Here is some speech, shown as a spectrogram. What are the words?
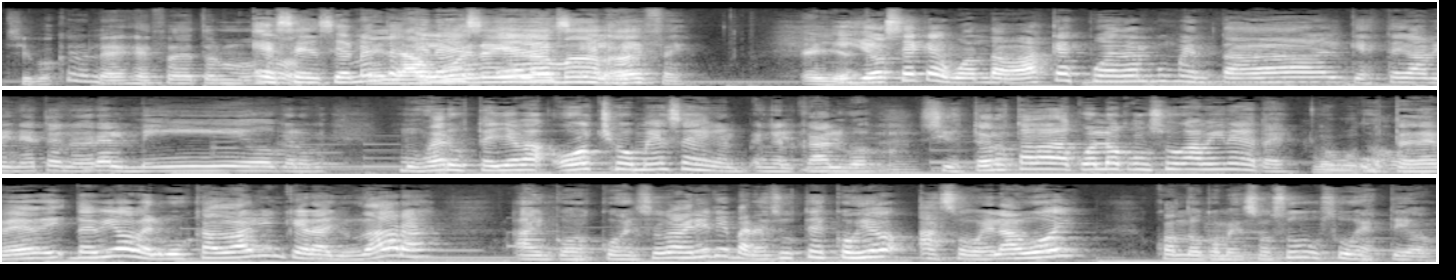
Sí, porque él es jefe de todo el mundo. Esencialmente, él es, él el jefe. ella. Y yo sé que Wanda Vázquez puede argumentar que este gabinete no era el mío, que lo que... Mujer, usted lleva ocho meses en el, en el cargo. Si usted no estaba de acuerdo con su gabinete, usted debe- debió haber buscado a alguien que le ayudara a escoger su gabinete y para eso usted escogió a Zoela Boy cuando comenzó su, su gestión.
